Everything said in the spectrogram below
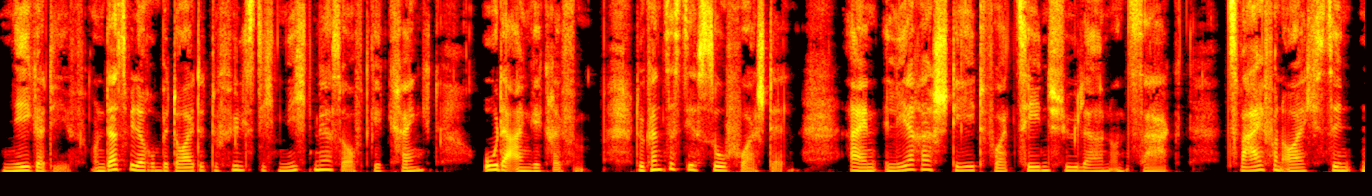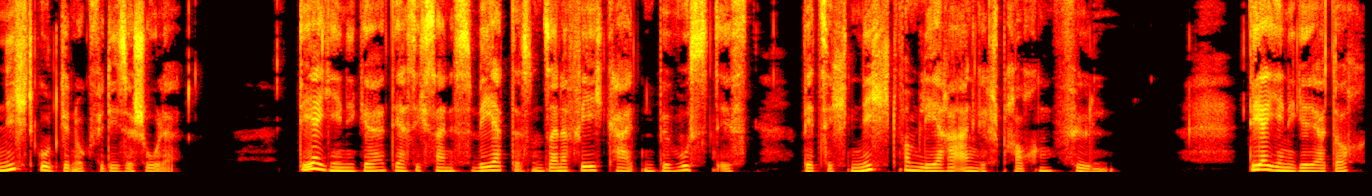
negativ. Und das wiederum bedeutet, du fühlst dich nicht mehr so oft gekränkt oder angegriffen. Du kannst es dir so vorstellen. Ein Lehrer steht vor zehn Schülern und sagt, zwei von euch sind nicht gut genug für diese Schule. Derjenige, der sich seines Wertes und seiner Fähigkeiten bewusst ist, wird sich nicht vom Lehrer angesprochen fühlen. Derjenige jedoch,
